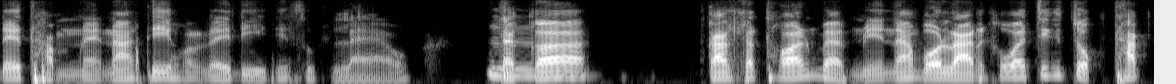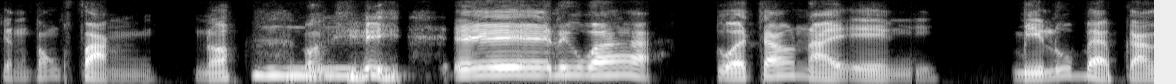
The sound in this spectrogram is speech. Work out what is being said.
ได้ทำในหน้าที่ของเราได้ดีที่สุดแล้วอืแต่ก็มการสะท้อนแบบนี้นะโบราณเขาว่าจิ้งจกทักยังต้องฟังเนาะอืบางทีมเอ๊ะหรือว่าตัวเจ้านายเองมีรูปแบบการ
